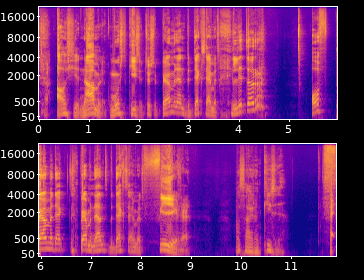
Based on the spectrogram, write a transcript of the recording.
Ja. Als je namelijk moest kiezen tussen permanent bedekt zijn met glitter of permanent, permanent bedekt zijn met vieren. Wat zou je dan kiezen? Hey,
